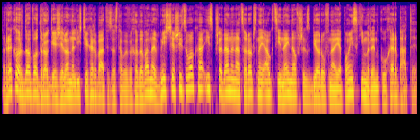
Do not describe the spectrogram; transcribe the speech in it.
Rekordowo drogie zielone liście herbaty zostały wyhodowane w mieście Shizuoka i sprzedane na corocznej aukcji najnowszych zbiorów na japońskim rynku herbaty.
